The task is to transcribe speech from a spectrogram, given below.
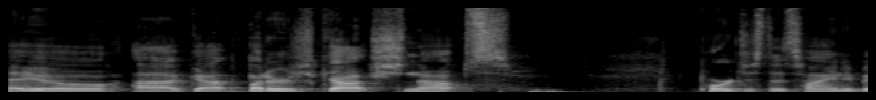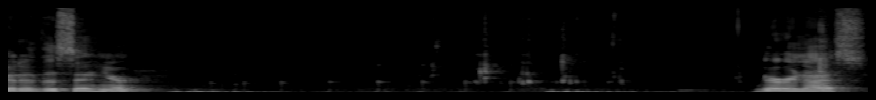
Heyo, uh, I've got butterscotch schnapps. Pour just a tiny bit of this in here. Very nice.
